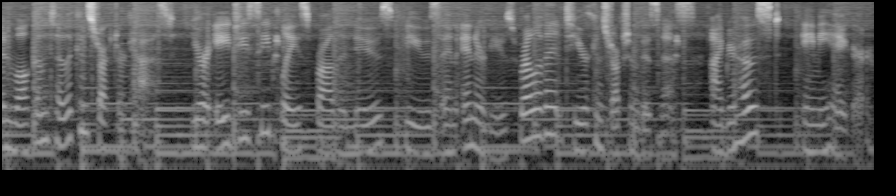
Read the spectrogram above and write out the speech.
and welcome to the Constructor Cast, your AGC place for all the news, views, and interviews relevant to your construction business. I'm your host, Amy Hager.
